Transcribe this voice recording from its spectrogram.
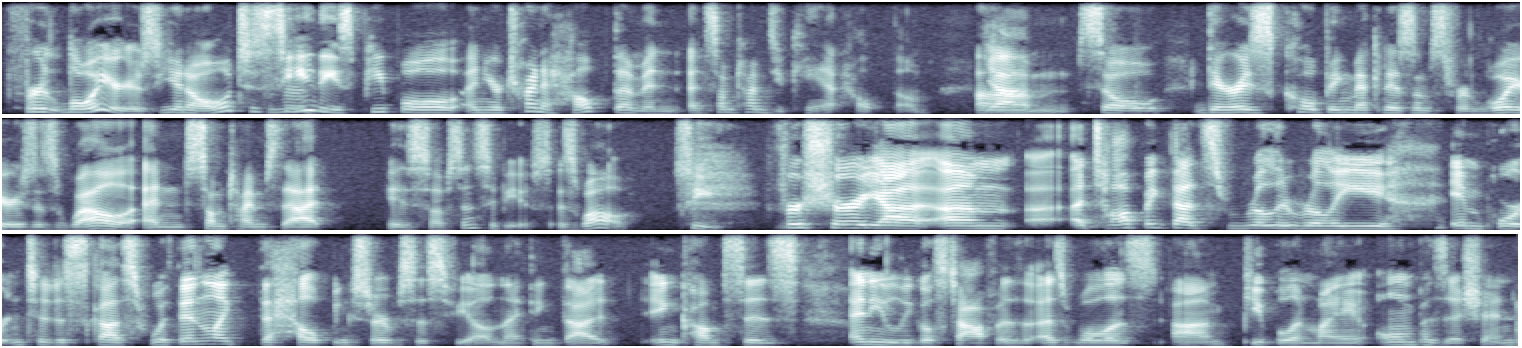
for lawyers, you know, to see these people and you're trying to help them and, and sometimes you can't help them. Yeah. Um, so there is coping mechanisms for lawyers as well, and sometimes that is substance abuse as well. So you, For sure, yeah. Um, a- topic that's really, really important to discuss within like the helping services field, and I think that encompasses any legal staff as, as well as um, people in my own position,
